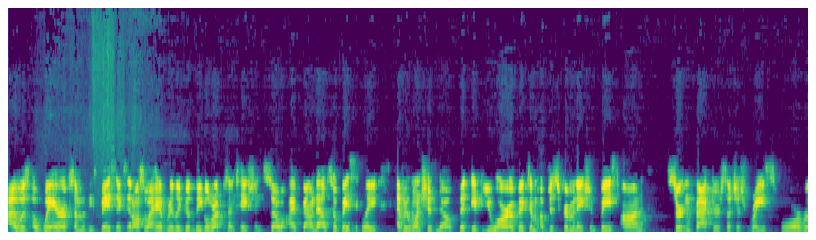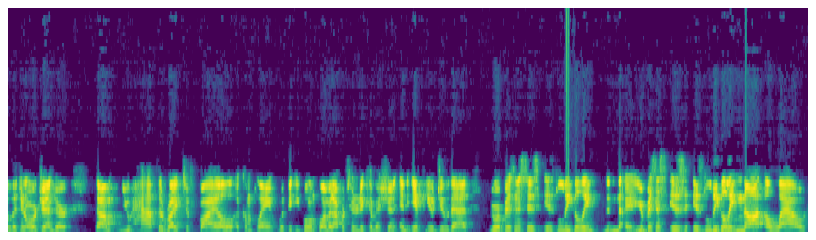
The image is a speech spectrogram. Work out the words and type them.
I was aware of some of these basics, and also I had really good legal representation. So I found out. So basically, everyone should know that if you are a victim of discrimination based on certain factors such as race or religion or gender, um, you have the right to file a complaint with the Equal Employment Opportunity Commission. And if you do that, your business is, is legally your business is is legally not allowed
